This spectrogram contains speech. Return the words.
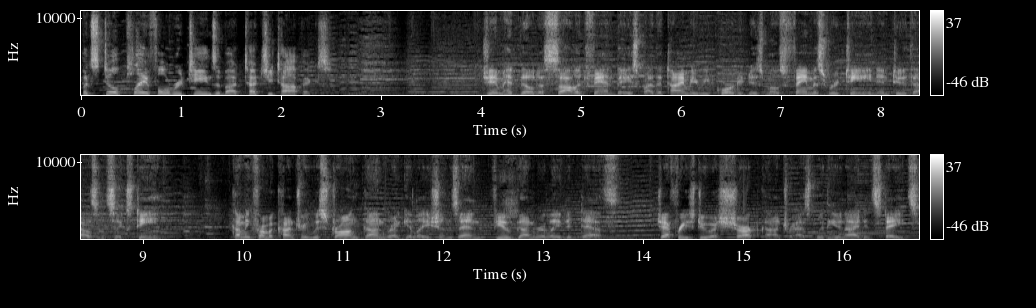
but still playful routines about touchy topics. Jim had built a solid fan base by the time he recorded his most famous routine in 2016. Coming from a country with strong gun regulations and few gun related deaths, Jefferies drew a sharp contrast with the United States.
